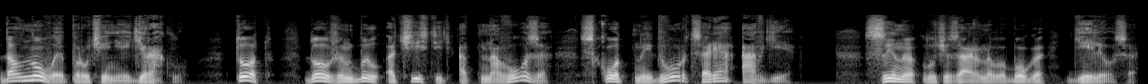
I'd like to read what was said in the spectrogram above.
дал новое поручение Гераклу. Тот должен был очистить от навоза скотный двор царя Авгия, сына лучезарного бога Гелиоса.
